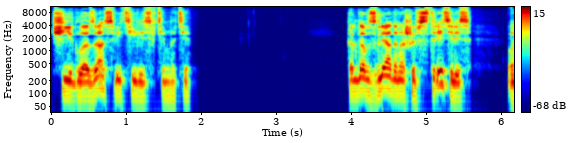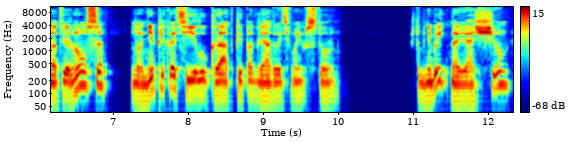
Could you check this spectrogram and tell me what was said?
чьи глаза светились в темноте. Когда взгляды наши встретились, он отвернулся, но не прекратил украдкой поглядывать в мою сторону. Чтобы не быть навязчивым,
